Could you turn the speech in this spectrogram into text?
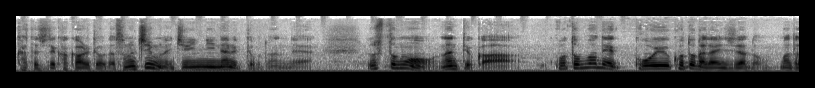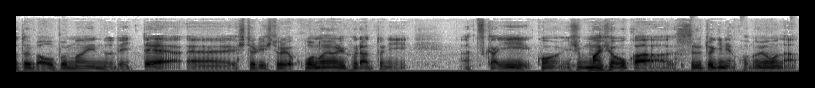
形で関わるってことはそのチームの一員になるってことなんでそうするともう何て言うか言葉でこういうことが大事だと、まあ、例えばオープンマインドで言って、えー、一人一人をこのようにフラットに扱いこう、まあ、評価する時にはこのような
